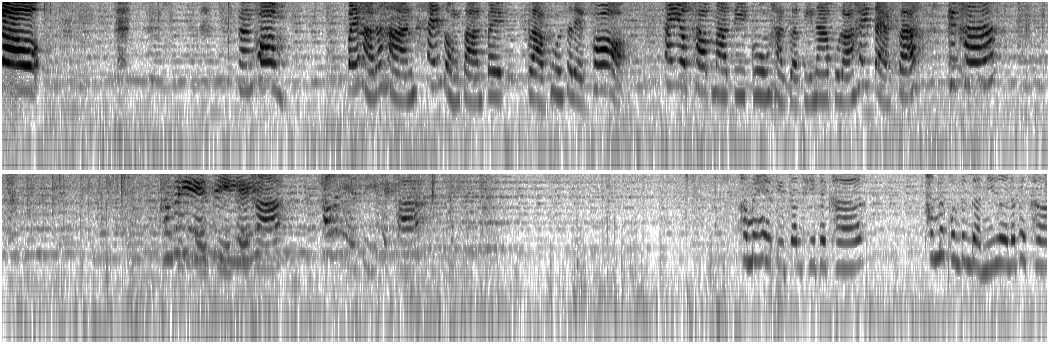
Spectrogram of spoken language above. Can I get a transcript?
เก่านางคอม ไปหาทหารให้ส่งสารไปกราบทูลเสด็จพ่อ ให้ยกทัพมาตีกรุงหัสตินาปุระให้แตกซะเพคะ พระเอกสีเพคะพระมเหสีเพคะพระมเหสีจันทีเพคะ ท่านไม่ควรเป็นแบบนี้เลยนะเพคะ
